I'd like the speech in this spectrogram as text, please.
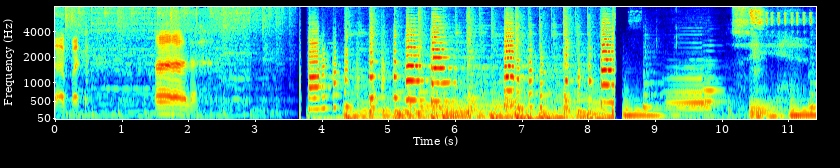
Dapat. Alah. Let's see him.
